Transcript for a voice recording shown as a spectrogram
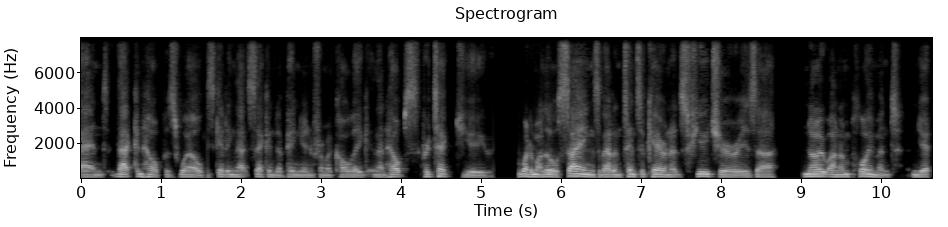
And that can help as well, is getting that second opinion from a colleague, and that helps protect you. One of my little sayings about intensive care and its future is uh, no unemployment, and yet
